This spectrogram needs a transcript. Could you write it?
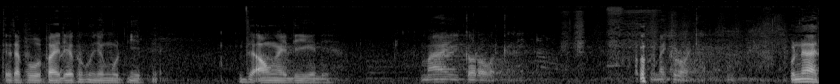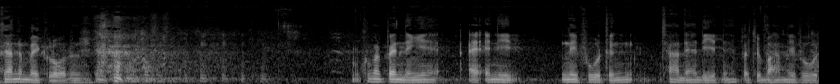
แต่ถ้าพูดไปเดี๋ยวเขาก็จะหงุดหงิดเนี่ยจะเอาไงดีกันเนี่ยไม่โกรธครับ ไม่โกรธครับคุณหน้าฉันน่ะไม่โกรธเลยก็มันเป็นอย่างนี้ไอ้ไอ้นี่นี่พูดถึงชาติในอดีตนะปัจจุบันไม่พูด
